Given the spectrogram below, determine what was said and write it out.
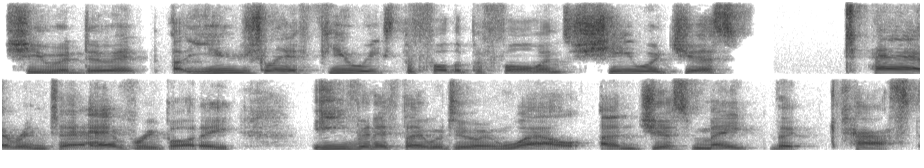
She would do it uh, usually a few weeks before the performance. She would just tear into everybody, even if they were doing well, and just make the cast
